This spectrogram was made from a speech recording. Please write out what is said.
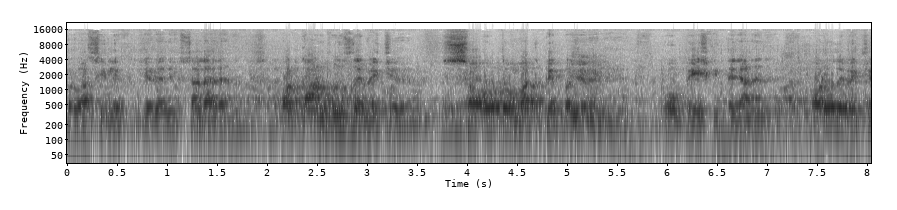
ਪ੍ਰਵਾਸੀ ਲੇਖਕ ਜਿਹੜੇ ਨੇ ਹਿੱਸਾ ਲੈ ਰਹੇ ਨੇ ਔਰ ਕਾਨਫਰੰਸ ਦੇ ਵਿੱਚ 100 ਤੋਂ ਵੱਧ ਪੇਪਰ ਜਿਹੜੇ ਨੇ ਉਹ ਪੇਸ਼ ਕੀਤੇ ਜਾਣੇ ਨੇ ਔਰ ਉਹਦੇ ਵਿੱਚ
